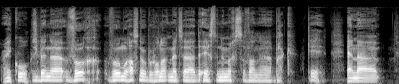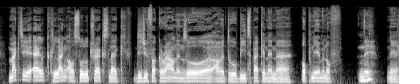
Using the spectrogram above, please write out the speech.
Right, cool. Dus ik ben uh, voor, voor Moeras nog begonnen met uh, de eerste nummers van uh, Brak. Oké. Okay. En maakte je eigenlijk lang al solo tracks? Like, did you fuck around en zo af en toe beats pakken en opnemen? Of? Nee. Nee.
